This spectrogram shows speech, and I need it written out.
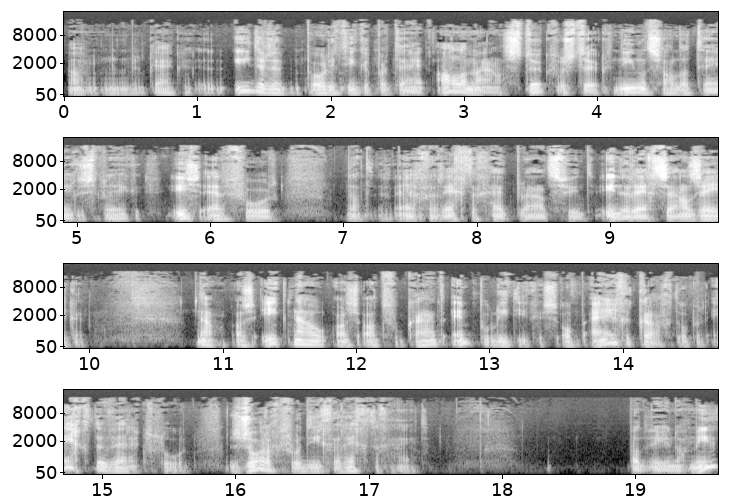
Nou, kijk, iedere politieke partij, allemaal, stuk voor stuk, niemand zal dat tegenspreken, is ervoor dat er gerechtigheid plaatsvindt. In de rechtszaal zeker. Nou, als ik nou als advocaat en politicus op eigen kracht, op een echte werkvloer, zorg voor die gerechtigheid. Wat wil je nog meer?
